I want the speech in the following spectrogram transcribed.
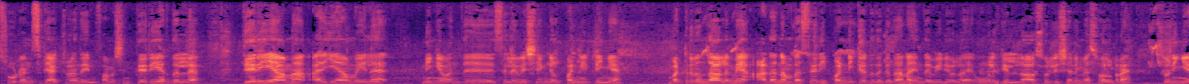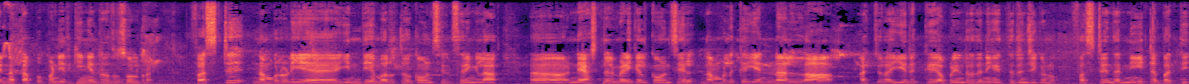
ஸ்டூடெண்ட்ஸ்க்கு ஆக்சுவலாக இந்த இன்ஃபர்மேஷன் தெரியறதில்ல. தெரியாமல் அறியாமையில் நீங்கள் வந்து சில விஷயங்கள் பண்ணிட்டீங்க. பட் இருந்தாலுமே அதை நம்ம சரி பண்ணிக்கிறதுக்கு தான் நான் இந்த வீடியோவில் உங்களுக்கு எல்லா சொல்யூஷனுமே சொல்கிறேன் ஸோ நீங்கள் என்ன தப்பு பண்ணியிருக்கீங்கன்றதும் சொல்கிறேன் ஃபஸ்ட்டு நம்மளுடைய இந்திய மருத்துவ கவுன்சில் சரிங்களா? நேஷ்னல் மெடிக்கல் கவுன்சில் நம்மளுக்கு என்ன லா ஆக்சுவலாக இருக்குது அப்படின்றத நீங்கள் தெரிஞ்சுக்கணும். ஃபஸ்ட்டு இந்த நீட்டை பற்றி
